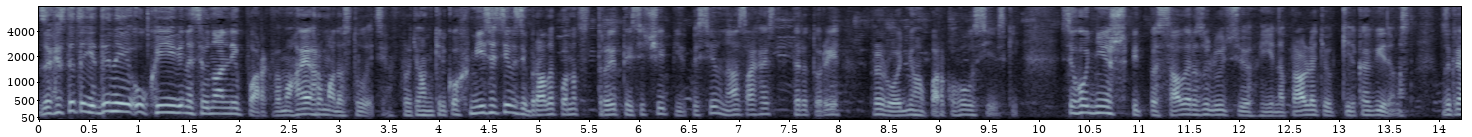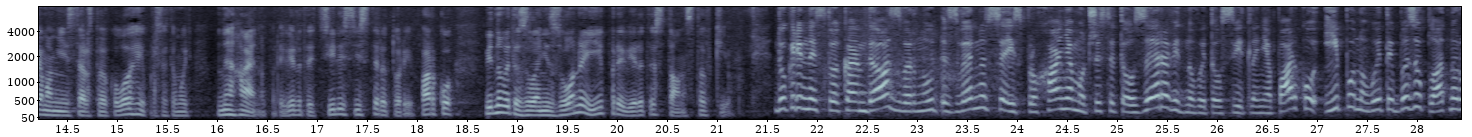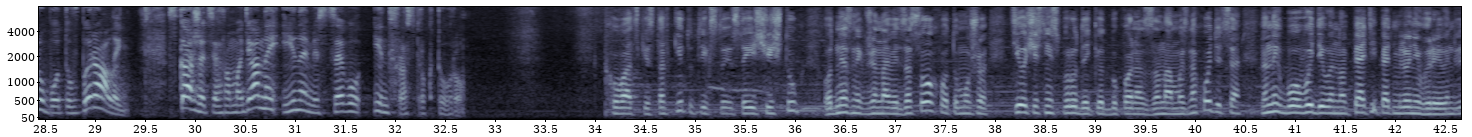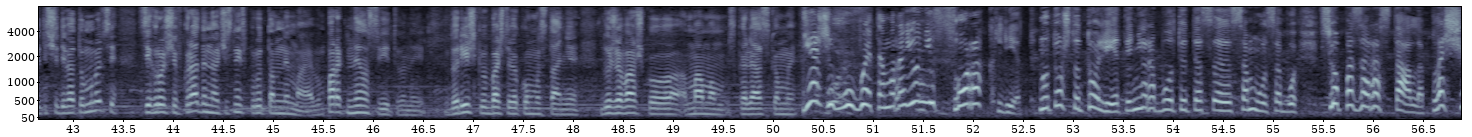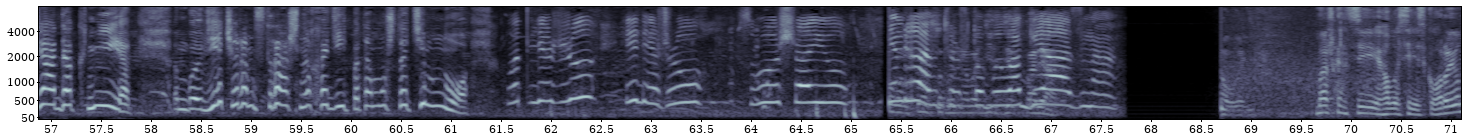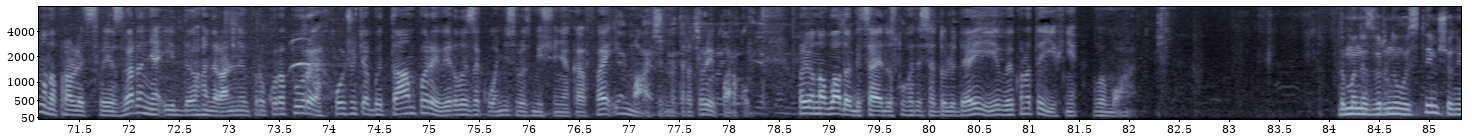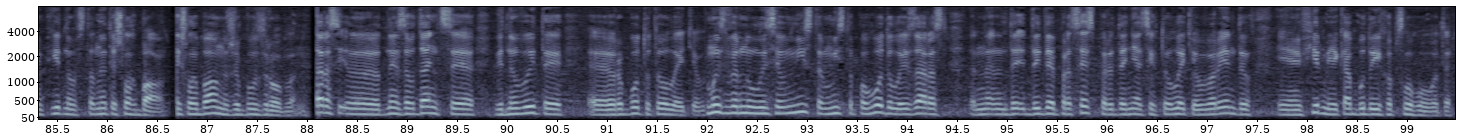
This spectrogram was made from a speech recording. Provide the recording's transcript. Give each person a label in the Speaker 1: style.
Speaker 1: Захистити єдиний у Києві національний парк вимагає громада столиці. Протягом кількох місяців зібрали понад три тисячі підписів на захист території природнього парку Голосіївський. Сьогодні ж підписали резолюцію. Її направлять у кілька відомств. Зокрема, Міністерство екології проситимуть негайно перевірити цілісність території парку, відновити зелені зони і перевірити стан ставків.
Speaker 2: До керівництва КМДА звернуть, звернуться із проханням очистити озера, відновити освітлення парку і поновити безоплатну роботу вбиралень. Скаржаться громадяни і на місцеву інфраструктуру
Speaker 3: Ховацькі ставки, тут їх сто- стоїть 6 штук. Одне з них вже навіть засохло, тому що ті очисні споруди, які от буквально за нами знаходяться, на них було виділено 5,5 мільйонів гривень. У 2009 році ці гроші вкрадені, очисних споруд там немає. Парк не освітлений. Доріжки, ви бачите, в якому стані. Дуже важко мамам з колясками.
Speaker 4: Я живу в этом районе 40 лет. Но то, что туалеты не работают, это с- само собой. Все позарастало, площадок нет. М, Вечером страшно ходить, потому что темно.
Speaker 5: Вот лежу и лежу, слушаю. Мне нравится, что было грязно.
Speaker 1: Мешканці Голосіївського району направлять своє звернення і до Генеральної прокуратури. Хочуть, аби там перевірили законність розміщення кафе і мафів на території парку. Районна влада обіцяє дослухатися до людей і виконати їхні вимоги.
Speaker 6: До мене звернулися з тим, що необхідно встановити шлагбаум. І шлагбаум вже був зроблений. Зараз е, одне з завдань це відновити е, роботу туалетів. Ми звернулися в місто, місто погодило, і зараз е, йде процес передання цих туалетів в оренду фірмі, яка буде їх обслуговувати.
